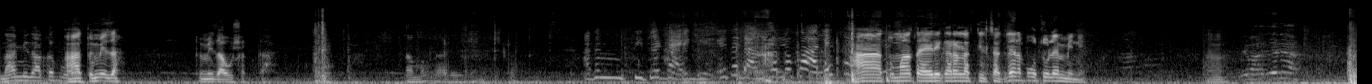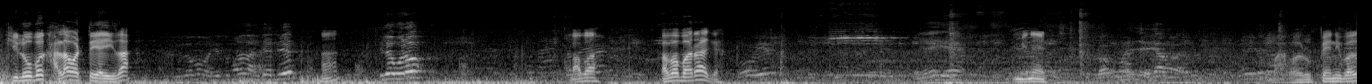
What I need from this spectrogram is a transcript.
ना मी जातो. हा तुम्ही जा. तुम्ही जाऊ शकता? हा तुम्हाला तयारी करायला लागतील. सगळ्यांना पोचवल्या मी. किलो बघ खाला वाटतं याईला हा? बाबा बाबा बरा का? मी नाही. बाबा रुपयानी बघ.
